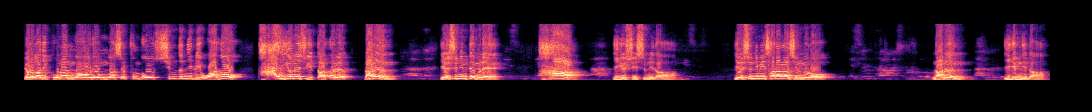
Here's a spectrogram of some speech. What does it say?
여러 가지 고난과 어려움과 거, 힘든 일이 와도 다 이겨낼 수 있다. 따르면 나는 예수님 때문에 다 이길 수 있습니다. 예수님이 사랑하심으로 나는 이깁니다.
